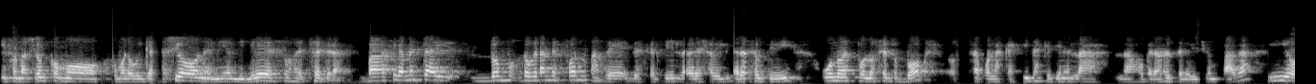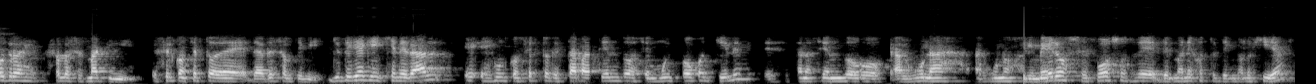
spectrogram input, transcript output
Información como, como la ubicación, el nivel de ingresos, etcétera. Básicamente hay dos, dos grandes formas de, servir la Addressable TV. Uno es por los set box, o sea, por las cajitas que tienen las, las operadoras de televisión paga, y otro es, son los Smart TV. Es el concepto de, de Addressable TV. Yo diría que en general es, es un concepto que está partiendo hace muy poco en Chile. Eh, se están haciendo algunos algunos primeros esbozos del manejo de esta tecnología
